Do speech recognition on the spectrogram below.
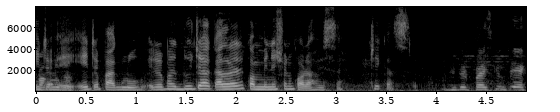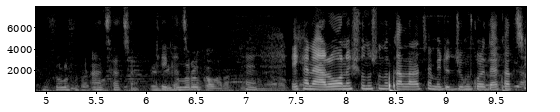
এটা এটা পাগলু। এটার মধ্যে দুইটা কালারের কম্বিনেশন করা হয়েছে। ঠিক আছে। আচ্ছা আচ্ছা। ঠিক আছে। হ্যাঁ। এখানে, আরও অনেক সুন্দর সুন্দর কালার আছে। আমি একটু জুম করে দেখাচ্ছি।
